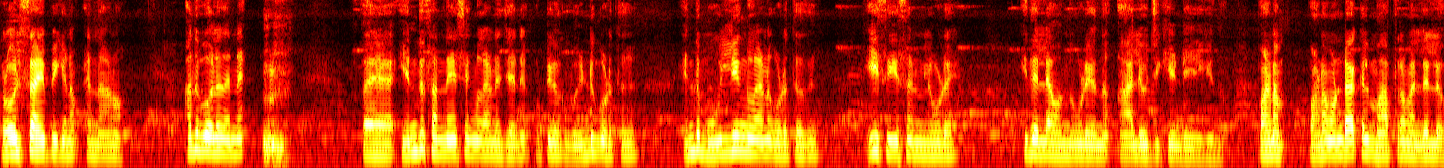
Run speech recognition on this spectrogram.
പ്രോത്സാഹിപ്പിക്കണം എന്നാണോ? അതുപോലെ തന്നെ എന്ത് സന്ദേശങ്ങളാണ് ജന കുട്ടികൾക്ക് വീണ്ടും കൊടുത്തത്? എന്ത് മൂല്യങ്ങളാണ് കൊടുത്തത്? ഈ സീസണിലൂടെ ഇതെല്ലാം ഒന്നുകൂടെ ഒന്ന് ആലോചിക്കേണ്ടിയിരിക്കുന്നു. പണം പണമുണ്ടാക്കൽ മാത്രമല്ലല്ലോ.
